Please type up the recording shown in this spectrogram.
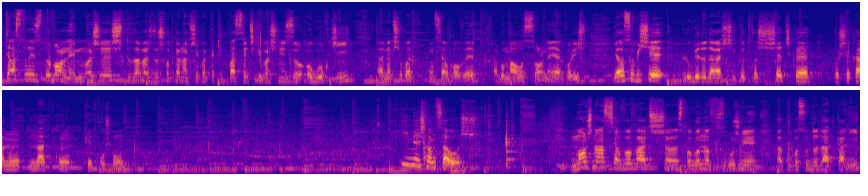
I teraz to jest dowolne. Możesz dodawać do środka na przykład takie paseczki właśnie z ogórki, a na przykład konserwowy albo mało solny, jak wolisz. Ja osobiście lubię dodawać tylko troszeczkę posiekaną natką pietruszką. I mieszam całość. Można serwować e, stroganow z różnymi e, po prostu dodatkami,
